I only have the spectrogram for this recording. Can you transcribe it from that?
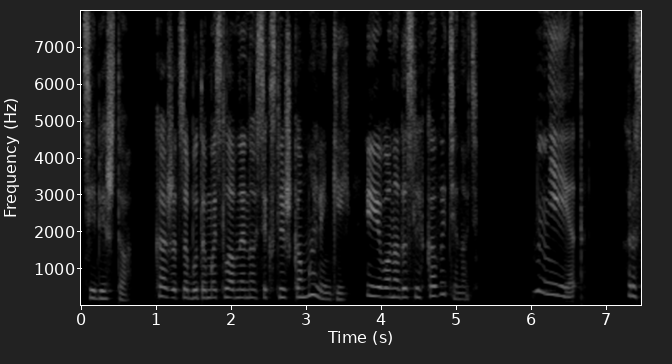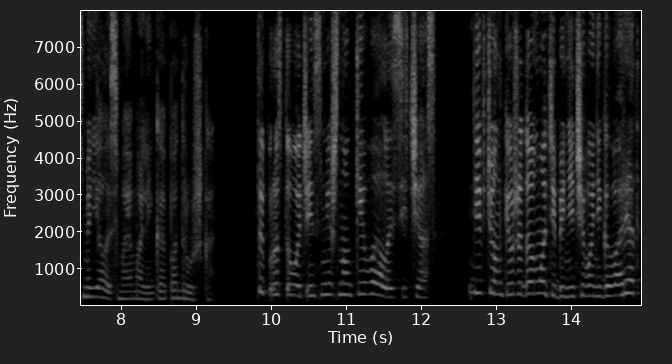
«Тебе что, кажется, будто мой славный носик слишком маленький, и его надо слегка вытянуть?» «Нет», – рассмеялась моя маленькая подружка. «Ты просто очень смешно кивала сейчас. Девчонки уже давно тебе ничего не говорят,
